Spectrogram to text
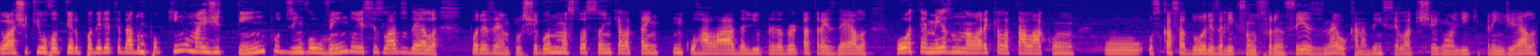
eu acho que o roteiro poderia ter dado um pouquinho mais de tempo desenvolvendo esses lados dela. Por exemplo, chegou numa situação em que ela tá encurralada ali, o predador tá atrás dela, ou até mesmo na hora que ela tá lá com o, os caçadores ali, que são os franceses, né? O canadense, sei lá, que chegam ali, que prende ela.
